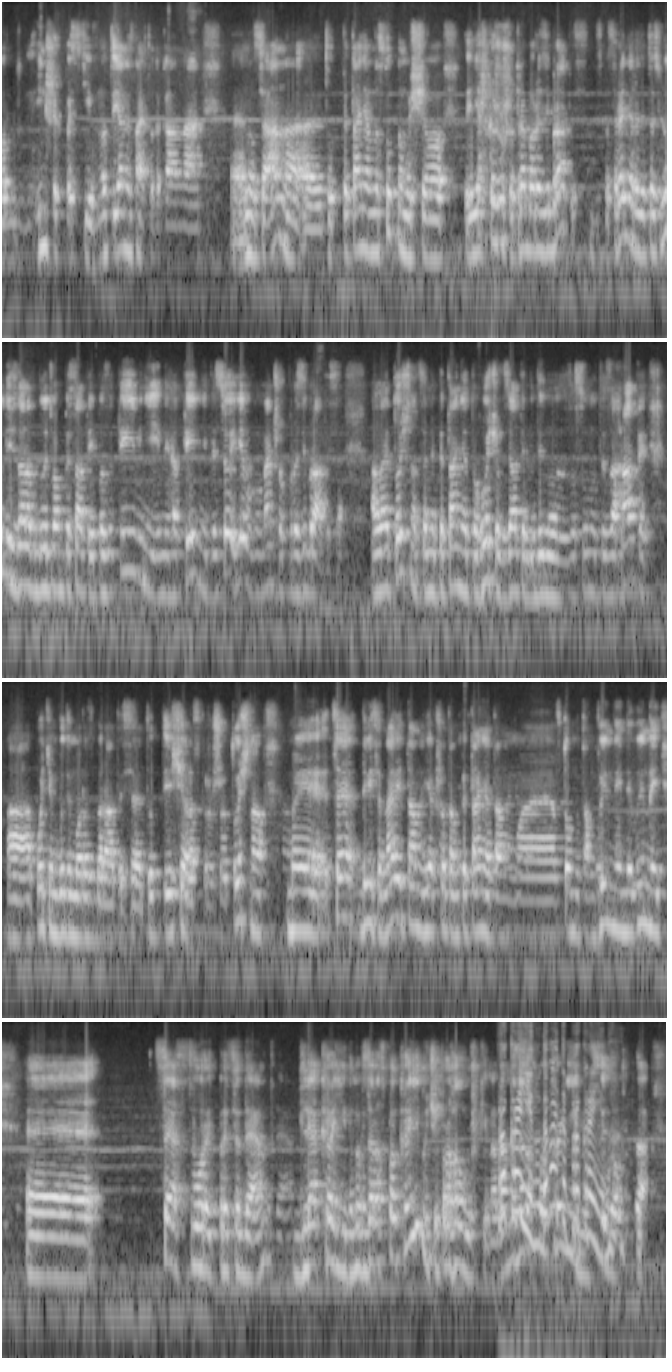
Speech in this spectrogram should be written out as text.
інших постів. Ну то я не знаю, хто така Анна. Е, Ну це Анна. Е, Тут питання в наступному, що я ж кажу, що треба розібратись безпосередньо. роз- Тобто люди зараз будуть вам писати і позитивні, і негативні. Для цього є момент, щоб розібратися. Але точно це не питання того, щоб взяти людину, засунути за грати, а потім будемо розбиратися. Тут я ще раз кажу, що точно ми це дивіться, навіть там, якщо там питання там е, в тому там винний, невинний. Е, це створить прецедент для країни. Ми зараз про країну чи про Галушкіна? Про країну. Давайте про країну.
